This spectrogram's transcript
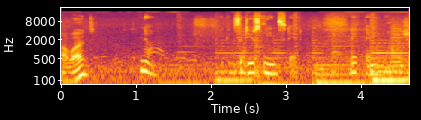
I won't? No. You can seduce me instead. Let them watch.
